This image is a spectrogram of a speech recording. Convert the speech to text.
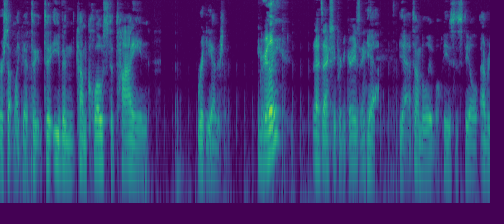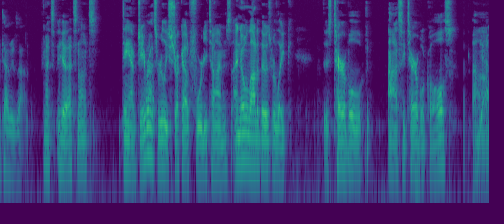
or something like that, to to even come close to tying Rickey Henderson. really, that's actually pretty crazy. Yeah. Yeah, it's unbelievable. He used to steal every time he was on. That's yeah, that's nuts. Damn, J Rod's really struck out forty times. I know a lot of those were like those terrible, honestly terrible calls. Um, Yeah.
